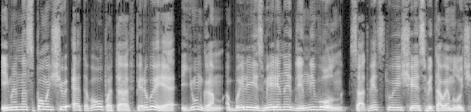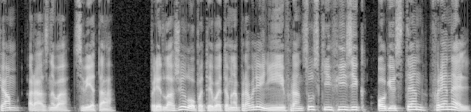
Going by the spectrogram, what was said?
Именно с помощью этого опыта впервые Юнгом были измерены длины волн, соответствующие световым лучам разного цвета. Предложил опыты в этом направлении французский физик Огюстен Френель.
